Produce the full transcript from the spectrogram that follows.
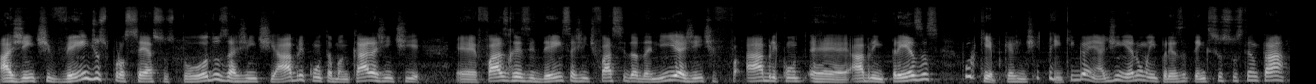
a gente vende os processos todos, a gente abre conta bancária, a gente é, faz residência, a gente faz cidadania, a gente abre, é, abre empresas. Por quê? Porque a gente tem que ganhar dinheiro, uma empresa tem que se sustentar,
